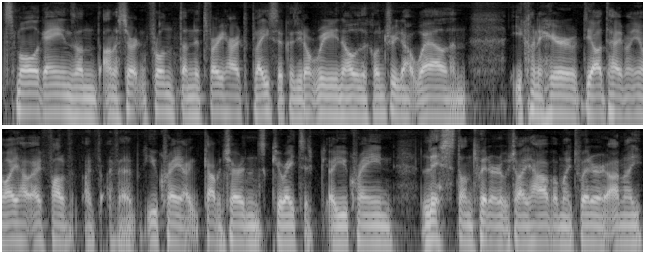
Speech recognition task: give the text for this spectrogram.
small gains on, on a certain front, and it's very hard to place it because you don't really know the country that well, and you kind of hear the odd time. You know, I, I follow, I've, I've a Ukraine. Gavin Sheridan curates a, a, Ukraine list on Twitter, which I have on my Twitter, and I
